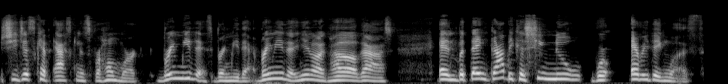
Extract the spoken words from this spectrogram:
she just kept asking us for homework. Bring me this bring me that bring me that you know like oh gosh. And but thank god because she knew where everything was.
